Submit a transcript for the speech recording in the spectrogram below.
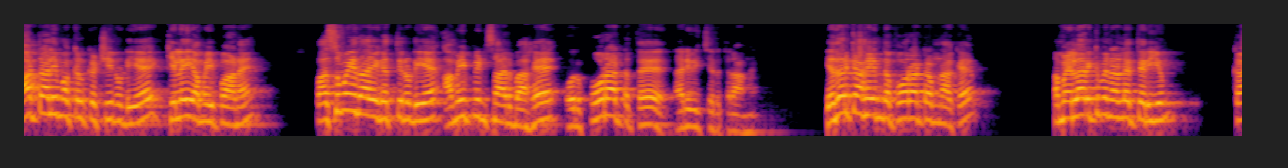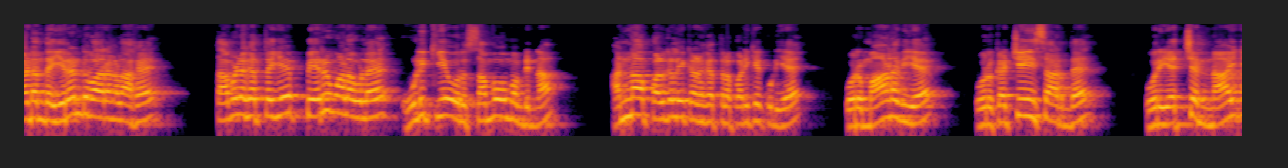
பாட்டாளி மக்கள் கட்சியினுடைய கிளை அமைப்பான பசுமை தாயகத்தினுடைய அமைப்பின் சார்பாக ஒரு போராட்டத்தை அறிவிச்சிருக்கிறாங்க. எதற்காக இந்த போராட்டம்னாக்க நம்ம எல்லாருக்குமே நல்லா தெரியும். கடந்த இரண்டு வாரங்களாக தமிழகத்தையே பெருமளவுல உலுக்கிய ஒரு சம்பவம் அப்படின்னா அண்ணா பல்கலைக்கழகத்துல படிக்கக்கூடிய ஒரு மாணவிய ஒரு கட்சியை சார்ந்த ஒரு எச்சன் நாய்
